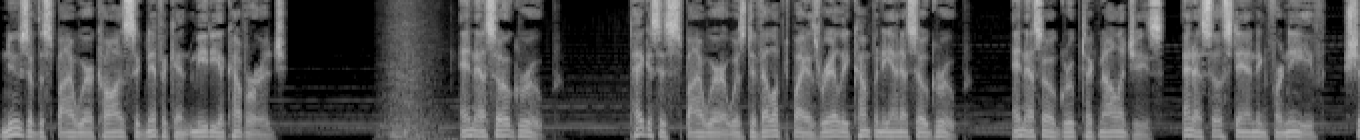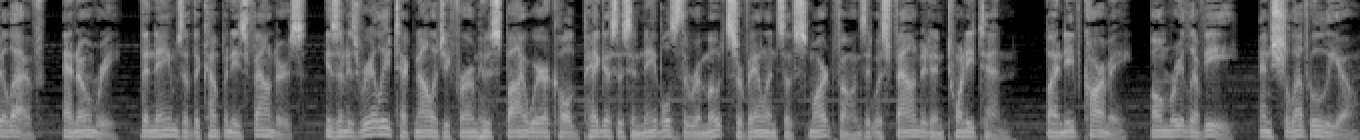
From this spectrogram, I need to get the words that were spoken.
News of the spyware caused significant media coverage. NSO Group Pegasus spyware was developed by Israeli company NSO Group. NSO Group Technologies, NSO standing for Niv, Shalev, and Omri, the names of the company's founders, is an Israeli technology firm whose spyware called Pegasus enables the remote surveillance of smartphones. It was founded in 2010 by Niv Karmi, Omri Lavie, and Shalev Hulio.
